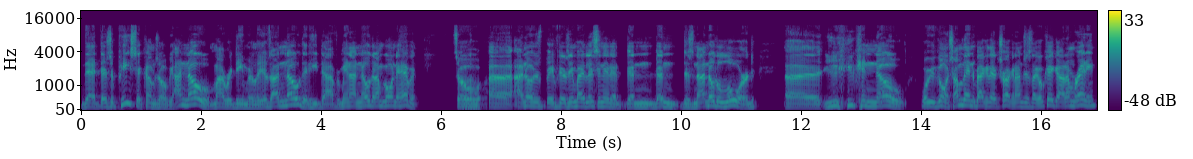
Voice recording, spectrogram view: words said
that there's a peace that comes over you. I know my Redeemer lives. I know that He died for me, and I know that I'm going to heaven. So uh, I know if there's anybody listening that doesn't, doesn't does not know the Lord, uh, you you can know where you're going. So I'm laying in the back of that truck, and I'm just like, okay, God, I'm ready.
